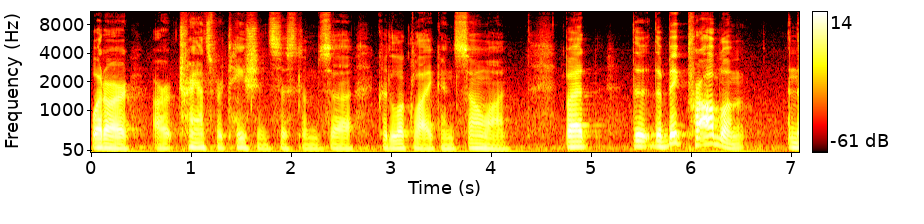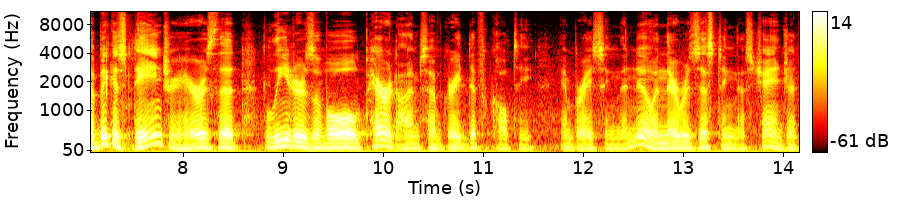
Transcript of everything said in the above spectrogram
what our, our transportation systems uh, could look like and so on. But the, the big problem and the biggest danger here is that leaders of old paradigms have great difficulty embracing the new and they're resisting this change. And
